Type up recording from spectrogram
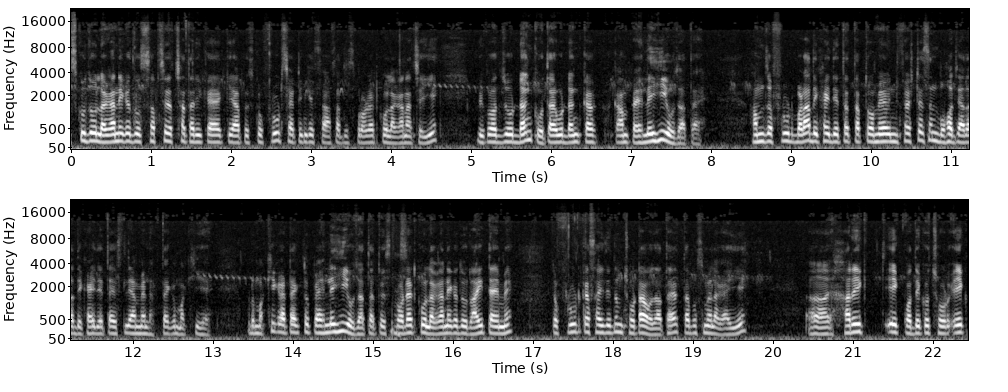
इसको जो लगाने का जो सबसे अच्छा तरीका है कि आप इसको फ्रूट सेटिंग के साथ साथ इस प्रोडक्ट को लगाना चाहिए बिकॉज़ जो डंक होता है, वो डंक का काम पहले ही हो जाता है। हम जब फ्रूट बड़ा दिखाई देता तब तो हमें इन्फेस्टेशन बहुत ज़्यादा दिखाई देता है, इसलिए हमें लगता है कि मक्खी है। और मक्खी का अटैक तो पहले ही हो जाता है तो इस प्रोडक्ट को लगाने का जो राइट टाइम है तो फ्रूट का साइज़ एकदम छोटा हो जाता है, तब उसमें लगाइए। हर एक एक पौधे को छोड़, एक,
